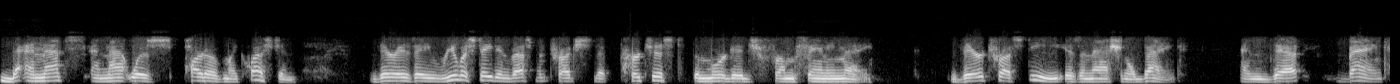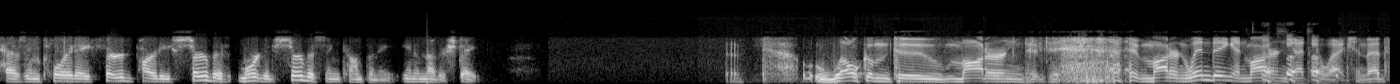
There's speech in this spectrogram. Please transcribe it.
And that's and that was part of my question. There is a real estate investment trust that purchased the mortgage from Fannie Mae. Their trustee is a national bank, and that bank has employed a third party service mortgage servicing company in another state. Welcome to modern modern lending and modern debt collection. That's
